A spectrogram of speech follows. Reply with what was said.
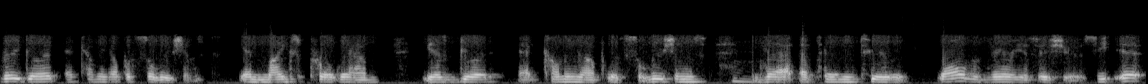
very good at coming up with solutions. And Mike's program is good at coming up with solutions mm-hmm. that attend to all the various issues. He, it,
